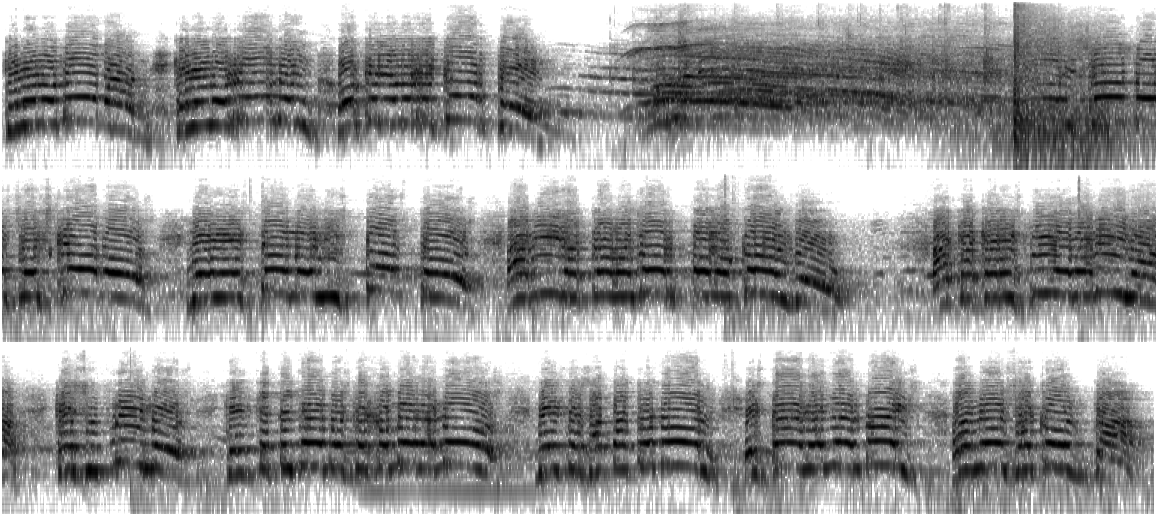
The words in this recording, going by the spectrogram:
que non lo muevan, que non lo roben o que non lo recorten. Hoy somos esclavos y estamos dispostos a vir a traballar polo caldo. a que carestía da vida, que sufrimos, que que teñamos que comer a nós, mientras a patronal está a gañar máis a nosa conta.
